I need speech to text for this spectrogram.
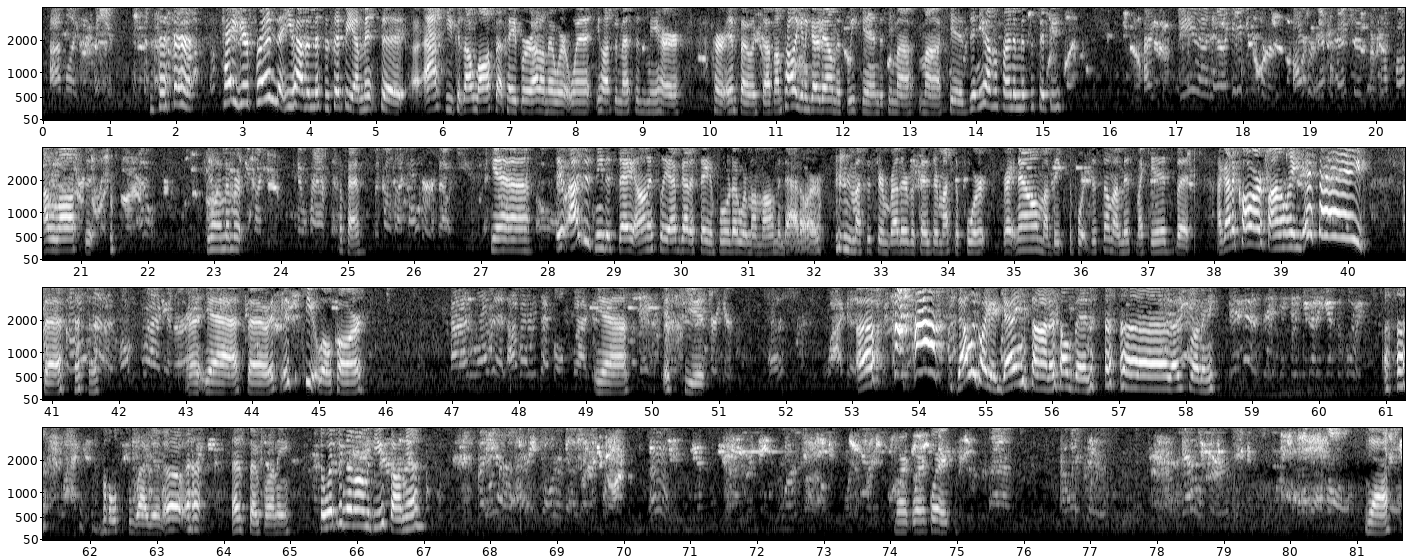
I'm like, man. hey, your friend that you have in Mississippi, I meant to uh, ask you because I lost that paper. I don't know where it went. You'll have to message me her her info and stuff. I'm probably gonna go down this weekend to see my my kids. Didn't you have a friend in Mississippi? I, called I her. lost it. You don't remember? see if I still have it. Okay. Because I told her about you. and she Yeah. It, I just need to stay. Honestly, I've got to stay in Florida where my mom and dad are, my sister and brother, because they're my support right now, my big support system. I miss my kids, but I got a car finally. Yay! So, uh, yeah. So it's it's a cute little car. I love it. I've always had Volkswagen. Yeah, it's cute. It's right here. Volkswagen. Oh, that looks like a gang sign or something. That's funny. It is. It- You gotta use the voice. Volkswagen. Volkswagen. Oh, that's so funny. So what's been going on with you, Sonia? But yeah, I already told her about it. Oh. Work, work, work. Um, I went to Gallagher when I got Yeah.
